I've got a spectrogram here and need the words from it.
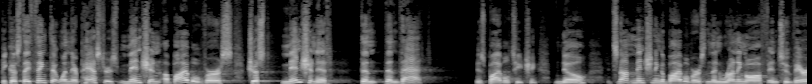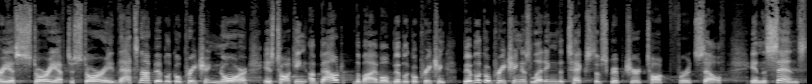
because they think that when their pastors mention a Bible verse, just mention it, then, then that is Bible teaching. No, it's not mentioning a Bible verse and then running off into various story after story. That's not biblical preaching, nor is talking about the Bible biblical preaching. Biblical preaching is letting the text of Scripture talk for itself in the sense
